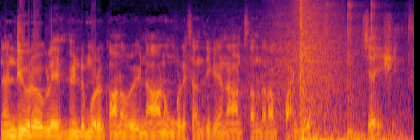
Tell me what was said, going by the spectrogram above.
நன்றி உறவுகளே மீண்டும் ஒரு காணொலி நான் உங்களை சந்திக்கிறேன். நான் சந்தனம் பாண்டியன். ஜெய்ஹிந்த்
